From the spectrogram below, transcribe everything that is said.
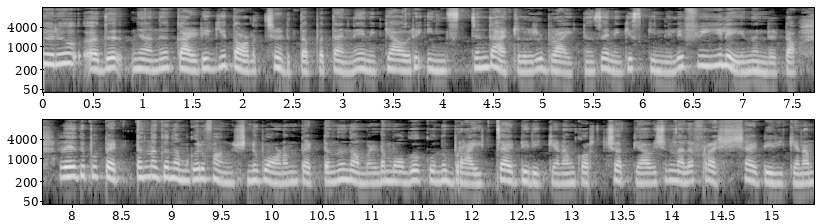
ഒരു ഇത് ഞാൻ കഴുകി തുടച്ചെടുത്തപ്പോൾ തന്നെ എനിക്ക് ആ ഒരു ഇൻസ്റ്റന്റ് ആയിട്ടുള്ളൊരു ബ്രൈറ്റ്നസ് എനിക്ക് സ്കിന്നിൽ ഫീൽ ചെയ്യുന്നുണ്ട് കേട്ടോ അതായത് ഇപ്പോൾ പെട്ടെന്നൊക്കെ നമുക്കൊരു ഫംഗ്ഷന് പോകണം പെട്ടെന്ന് നമ്മളുടെ മുഖമൊക്കെ ഒന്ന് ബ്രൈറ്റ് ആയിട്ടിരിക്കണം കുറച്ച് അത്യാവശ്യം നല്ല ഫ്രഷ് ആയിട്ടിരിക്കണം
